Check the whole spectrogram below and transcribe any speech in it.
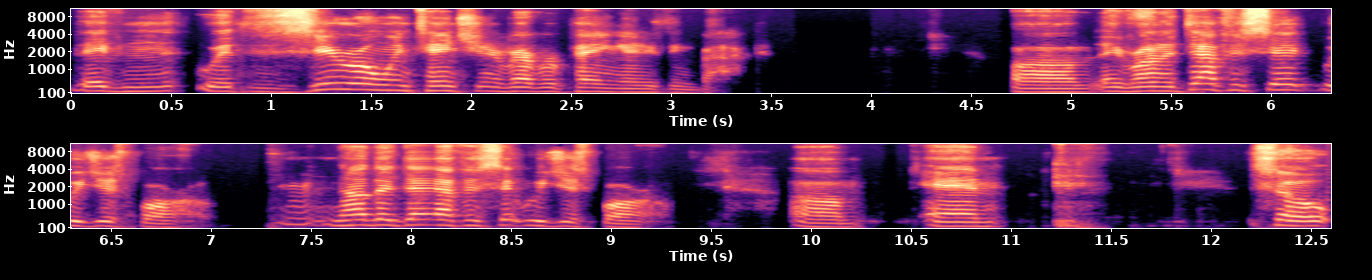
They've with zero intention of ever paying anything back. Um, they run a deficit, we just borrow. Another deficit, we just borrow. Um, and so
